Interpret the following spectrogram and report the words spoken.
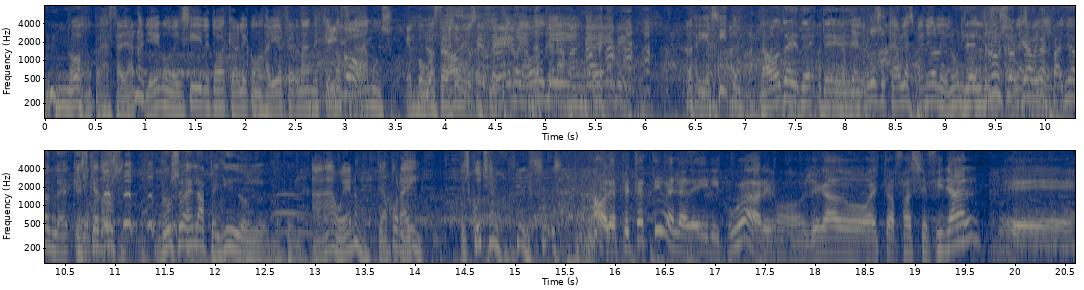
No. pues hasta allá no llego. Hoy sí le toca que hable con Javier Fernández, que nos damos. en Bogotá somos Le tengo FM, la en voz de Bucaramanga M. Javiercito. La voz de- de- de- Del ruso que habla español, el único. Del ruso que habla español. Que Es que ruso, ruso es el apellido. Ah, bueno, ya por ahí. Escuchen. No, la expectativa es la de ir y jugar. Hemos llegado a esta fase final. eh,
